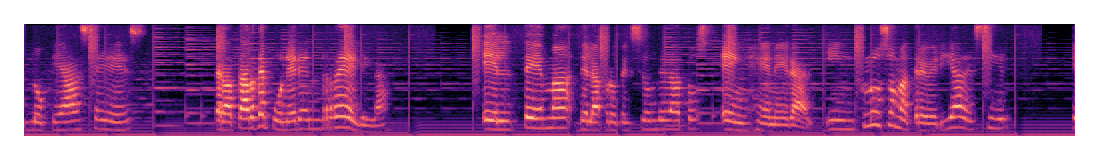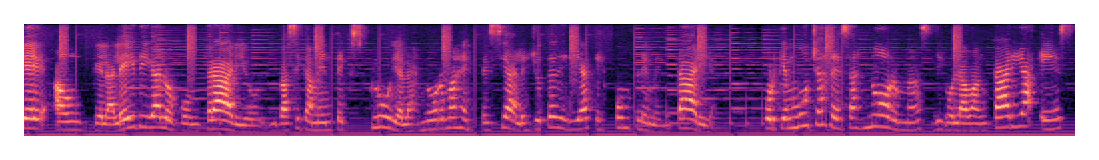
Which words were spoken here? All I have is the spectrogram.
lo que hace es tratar de poner en regla el tema de la protección de datos en general. Incluso me atrevería a decir que aunque la ley diga lo contrario y básicamente excluya las normas especiales, yo te diría que es complementaria, porque muchas de esas normas, digo, la bancaria es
